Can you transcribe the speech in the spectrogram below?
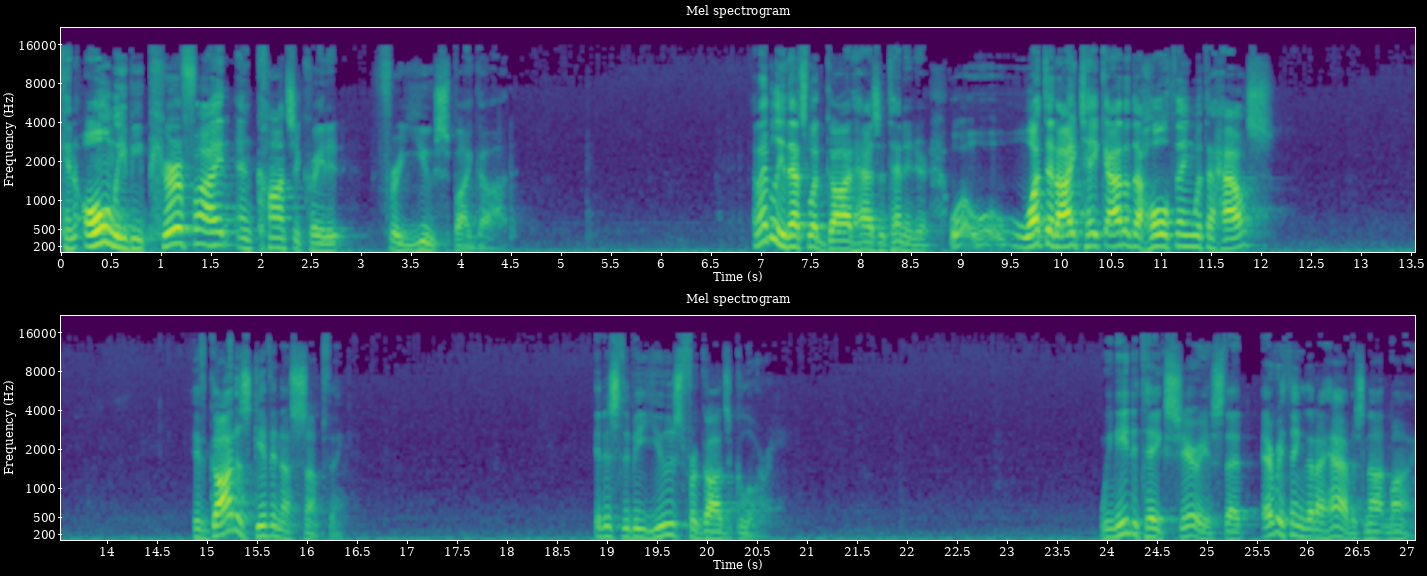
can only be purified and consecrated for use by God. And I believe that's what God has intended here. What did I take out of the whole thing with the house? If God has given us something, it is to be used for God's glory. We need to take serious that everything that I have is not mine.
